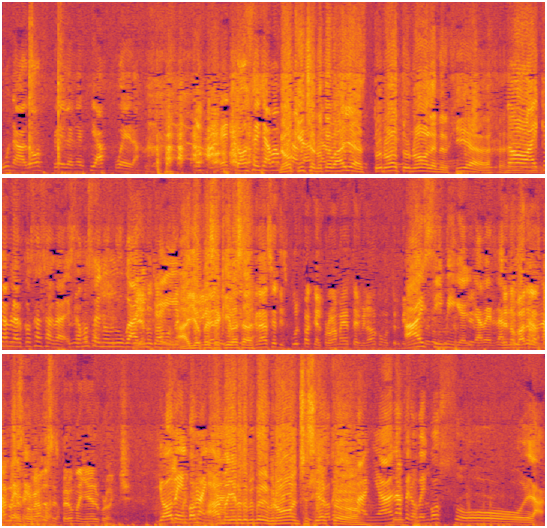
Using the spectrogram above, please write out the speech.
Una, dos, tres, la energía afuera. Entonces ya vamos No, Kicho, no te vayas. Tú no, tú no, la energía. No, hay que hablar cosas agradables. Estamos en un lugar increíble. Ah, yo pensé que ibas a- Gracias, disculpa que el programa haya terminado como terminó. Ay, sí, Miguel, la verdad. Se nos va de las manos el programa. Los espero mañana el brunch. Yo vengo mañana. Ah, mañana es domingo de brunch, es Sí, yo cierto. vengo mañana, pero vengo sola.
